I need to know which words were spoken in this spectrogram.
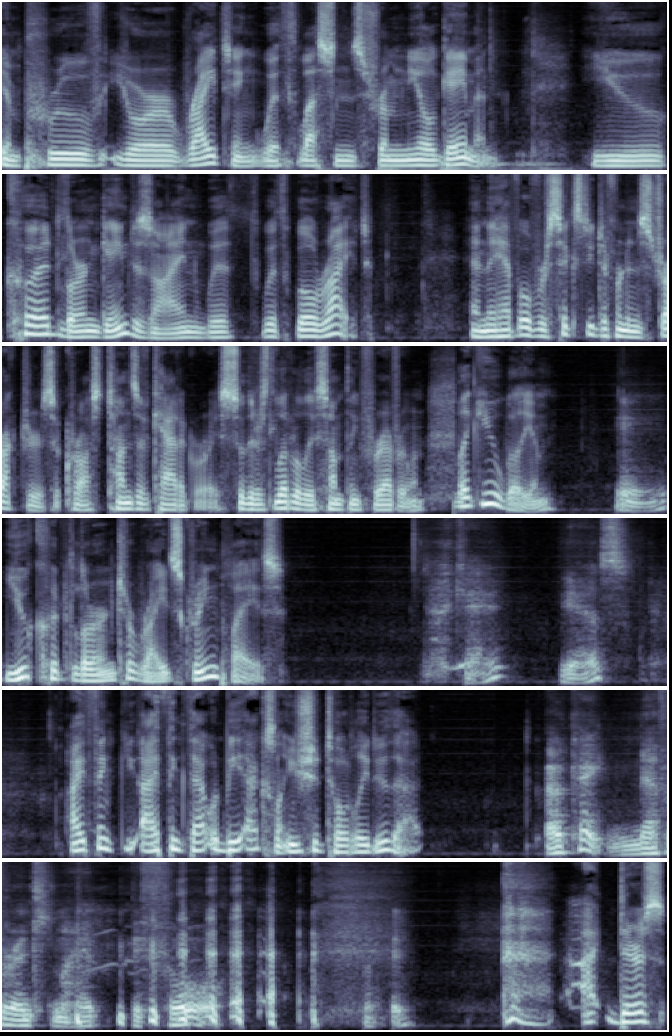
improve your writing with lessons from Neil Gaiman. You could learn game design with, with Will Wright. And they have over 60 different instructors across tons of categories. So there's literally something for everyone. Like you, William. Mm-hmm. You could learn to write screenplays. Okay. Yes. I think I think that would be excellent. You should totally do that. Okay. Never entered my head before. okay. I, there's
